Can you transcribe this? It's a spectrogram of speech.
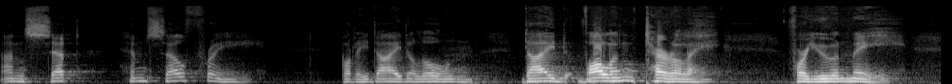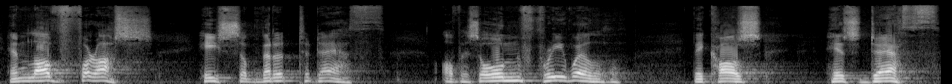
and set himself free. But he died alone, died voluntarily for you and me. In love for us, he submitted to death of his own free will because his death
